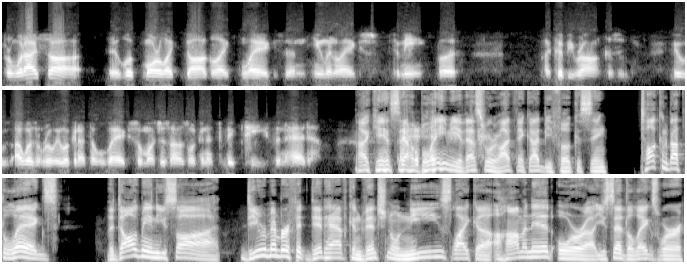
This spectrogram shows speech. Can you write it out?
from what I saw, it looked more like dog-like legs than human legs to me. But I could be wrong because it, it was, I wasn't really looking at the legs so much as I was looking at the big teeth and head. I can't say I blame you. That's where I think I'd be focusing. Talking about the legs, the dog man you saw, do you remember if it did have conventional knees like a, a hominid or uh, you said the legs were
